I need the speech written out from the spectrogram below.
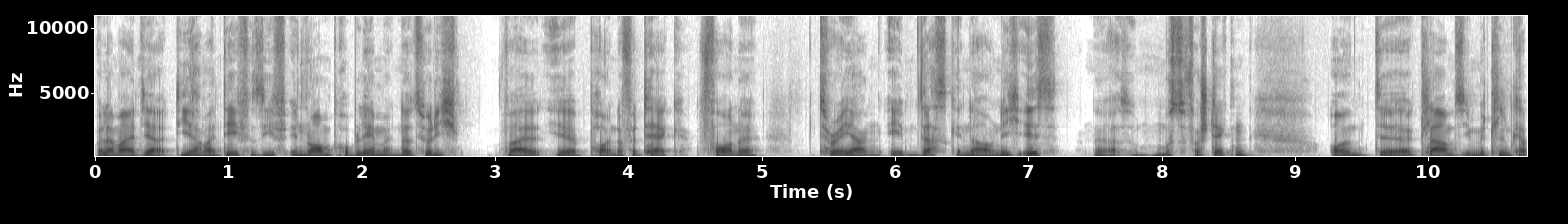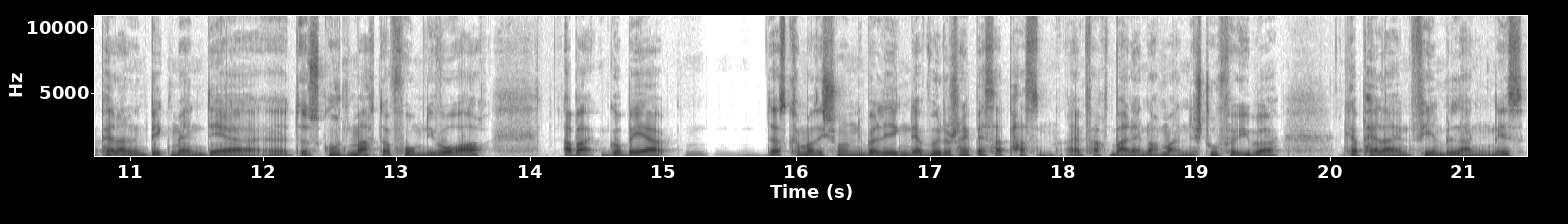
Weil er meint, ja, die haben halt defensiv enorme Probleme. Natürlich, weil ihr Point of Attack vorne, Trae Young, eben das genau nicht ist. Ne? Also musst du verstecken. Und äh, klar haben sie mit Clint Capella einen Big Man, der äh, das gut macht, auf hohem Niveau auch. Aber Gobert das kann man sich schon überlegen, der würde wahrscheinlich besser passen, einfach weil er nochmal eine Stufe über Capella in vielen Belangen ist.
